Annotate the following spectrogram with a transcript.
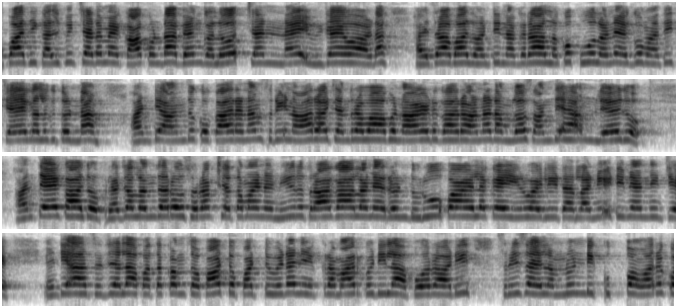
ఉపాధి కల్పించడమే కాకుండా బెంగళూరు చెన్నై విజయవాడ హైదరాబాద్ వంటి నగరాలకు పూలను ఎగుమతి చేయగలుగుతున్నాం. అంటే అందుకు కారణం శ్రీ నారా చంద్రబాబు నాయుడు గారు అనడంలో సందేహం లేదు. అంతేకాదు ప్రజలందరూ సురక్షితమైన నీరు త్రాగాలనే రెండు రూపాయలకే ఇరవై లీటర్ల నీటిని అందించే ఎన్టీఆర్ సుజల పథకంతో పాటు పట్టు విడని క్రమార్కుడిలా పోరాడి శ్రీశైలం నుండి కుప్పం వరకు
